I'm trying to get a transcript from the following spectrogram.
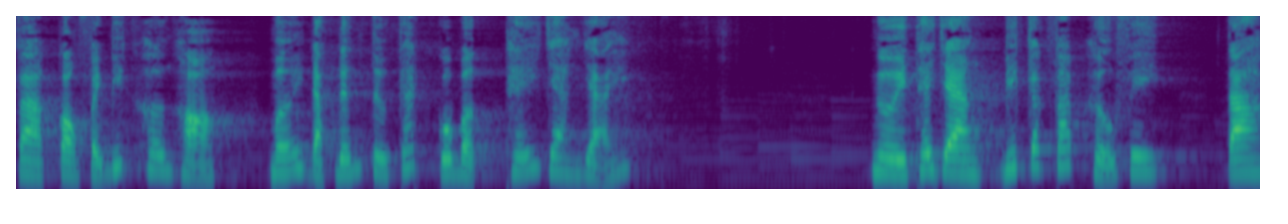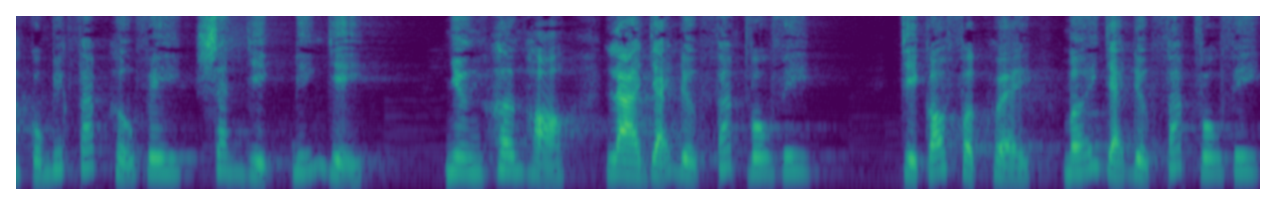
và còn phải biết hơn họ mới đạt đến tư cách của bậc thế gian giải. Người thế gian biết các pháp hữu vi, ta cũng biết pháp hữu vi sanh diệt biến dị. Nhưng hơn họ là giải được pháp vô vi. Chỉ có Phật Huệ mới giải được pháp vô vi,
